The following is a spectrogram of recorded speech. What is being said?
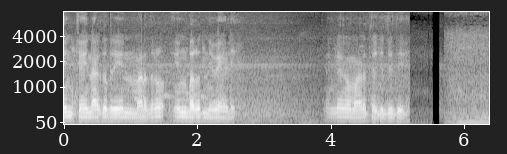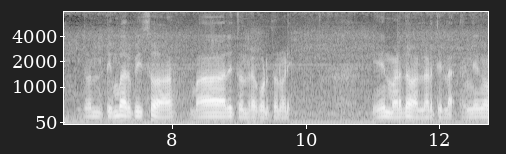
ಏನು ಚೈನ್ ಹಾಕಿದ್ರು, ಏನು ಮಾಡಿದ್ರು, ಹೆಂಗೆ ಬರೋದು ನೀವೇ ಹೇಳಿ. ಹೆಂಗೆ ಮಾಡಿ ತೆಗೆದಿದ್ದೀವಿ ಇದೊಂದು ಟಿಂಬರ್ ಪೀಸು, ಭಾರಿ ತೊಂದರೆ ಕೊಡ್ತು ನೋಡಿ. ಏನು ಮಾಡ್ದೋ ಅಲ್ಲಾಡ್ತಿಲ್ಲ. ಹಂಗೆಂಗೋ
